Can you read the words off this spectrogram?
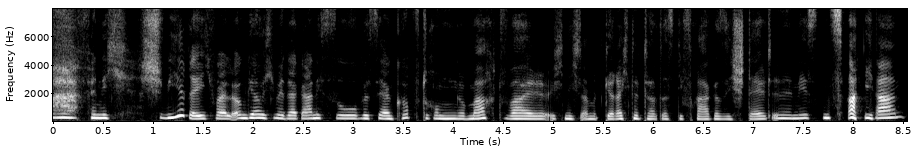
Ah, Finde ich schwierig, weil irgendwie habe ich mir da gar nicht so bisher einen Kopf drum gemacht, weil ich nicht damit gerechnet habe, dass die Frage sich stellt in den nächsten zwei Jahren.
